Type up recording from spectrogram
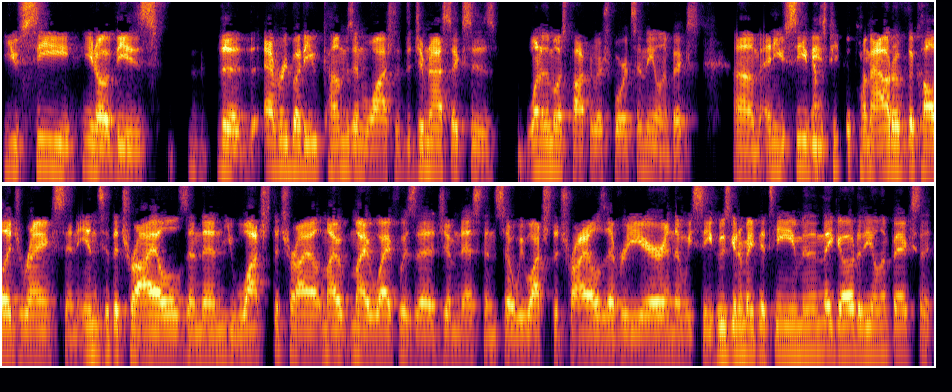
you see you know these the, the everybody comes and watches the gymnastics is one of the most popular sports in the olympics. Um, and you see these people come out of the college ranks and into the trials and then you watch the trial. My my wife was a gymnast and so we watch the trials every year and then we see who's going to make the team and then they go to the olympics and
